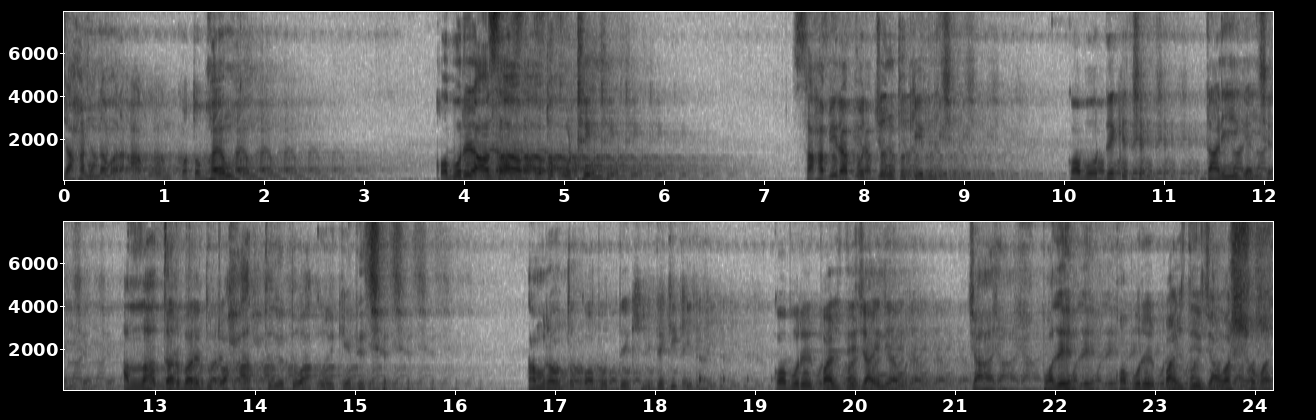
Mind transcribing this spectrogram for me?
জাহান নামার আগুন কত ভয়ঙ্কর। কবরের আজাব কত কঠিন। সাহাবিরা পর্যন্ত কেঁদেছে। কবর দেখেছে, দাঁড়িয়ে গেছে। আল্লাহ দরবারে দুটো হাত তুলে দোয়া করে কেঁদেছে। আমরাও তো কবর দেখি দেখি কি না। কবরের পাশ দিয়ে যাইনি আমরা? যাই। বলেন, কবরের পাশ দিয়ে যাওয়ার সময়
